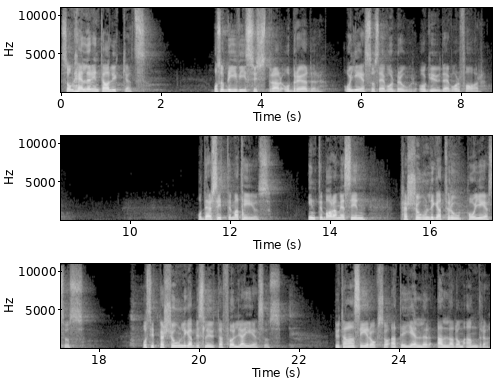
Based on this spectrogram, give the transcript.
som heller inte har lyckats. Och så blir vi systrar och bröder och Jesus är vår bror och Gud är vår far. Och där sitter Matteus, inte bara med sin personliga tro på Jesus och sitt personliga beslut att följa Jesus, utan han ser också att det gäller alla de andra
